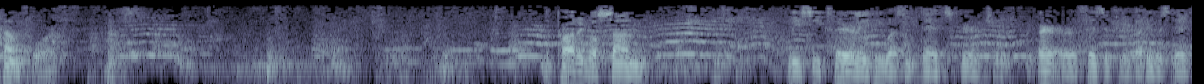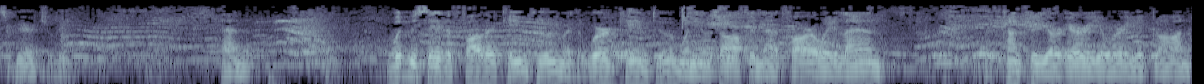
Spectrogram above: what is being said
come forth. The prodigal son, we see clearly he wasn't dead spiritually, or, or physically, but he was dead spiritually. And would we say the Father came to him or the Word came to him when he was off in that faraway land, the country or area where he had gone?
